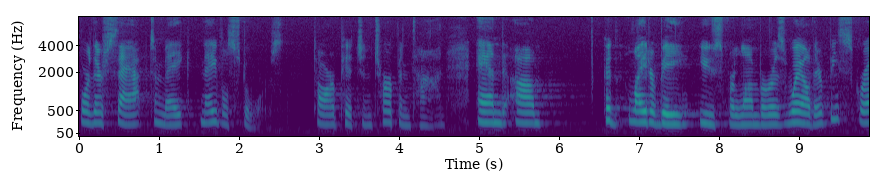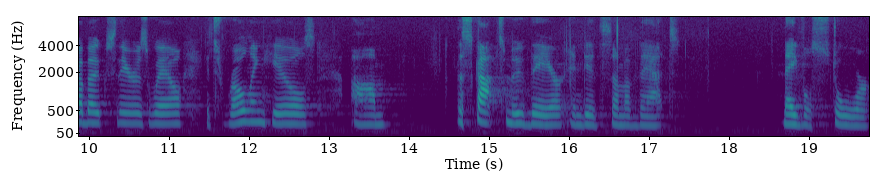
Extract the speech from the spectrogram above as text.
for their sap to make naval stores, tar, pitch, and turpentine, and um, could later be used for lumber as well. There'd be scrub oaks there as well. It's rolling hills. Um, the Scots moved there and did some of that naval store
